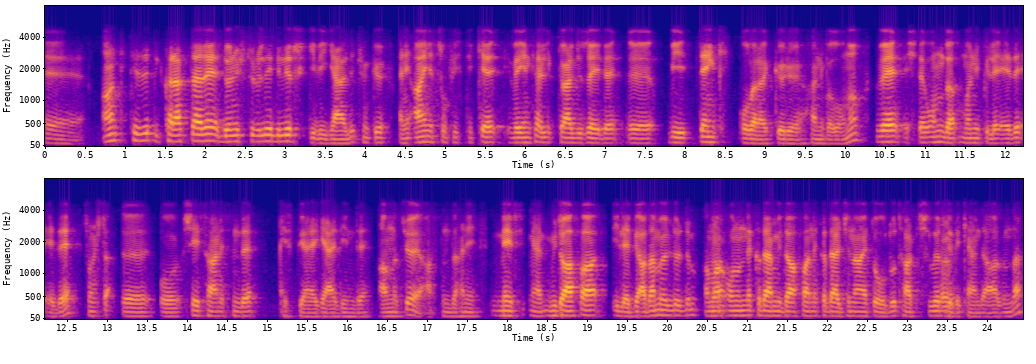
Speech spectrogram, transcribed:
e, antitezi bir karaktere dönüştürülebilir gibi geldi. Çünkü hani aynı sofistike ve entelektüel düzeyde e, bir denk olarak görüyor Hannibal onu ve işte onu da manipüle ede ede sonuçta e, o şey sahnesinde FBI'ye geldiğinde anlatıyor ya aslında hani mevsim, yani müdafaa ile bir adam öldürdüm ama Evet. onun ne kadar müdafaa ne kadar cinayet olduğu tartışılır Evet. dedi kendi ağzından.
